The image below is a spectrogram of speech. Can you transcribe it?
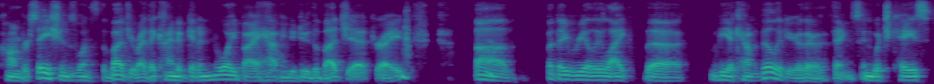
conversations once the budget, right? They kind of get annoyed by having to do the budget, right? um, but they really like the the accountability or the other things. In which case,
